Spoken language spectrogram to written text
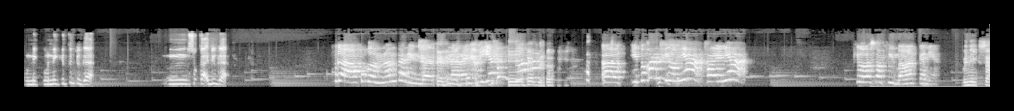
unik-unik itu juga mm, suka juga. Enggak, aku belum nonton yang Ballad of Nayarama. Iya kan? Itu, uh, itu kan filmnya kayaknya filosofi banget kan ya menyiksa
